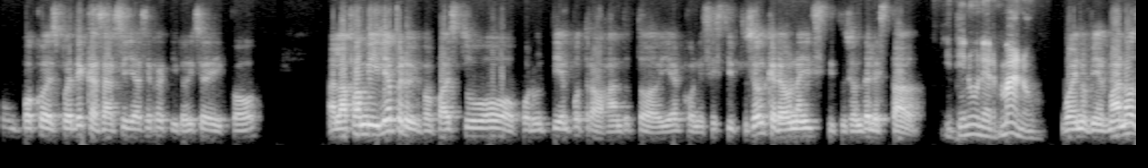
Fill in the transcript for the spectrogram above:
un poco después de casarse ya se retiró y se dedicó a la familia, pero mi papá estuvo por un tiempo trabajando todavía con esa institución, que era una institución del Estado. Y tiene un hermano. Bueno, mi hermano,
